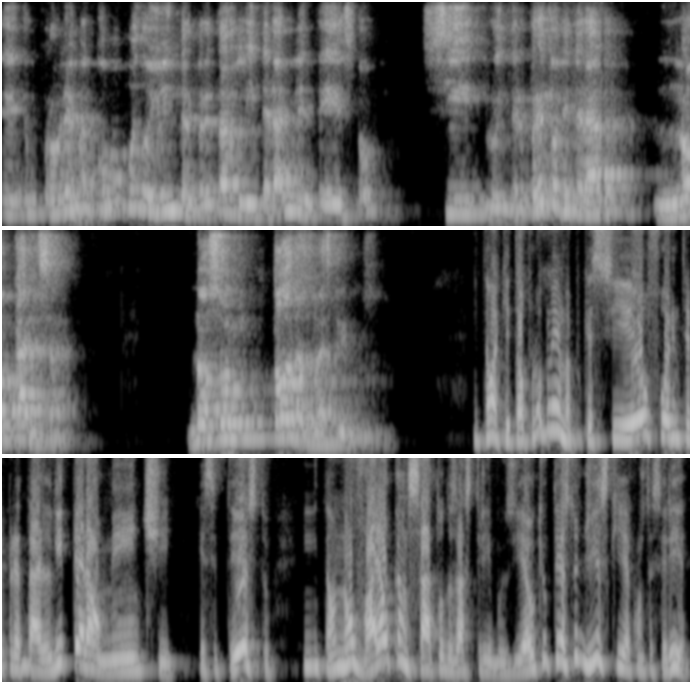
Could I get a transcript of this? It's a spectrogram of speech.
eh, un problema. ¿Cómo puedo yo interpretar literalmente esto si lo interpreto literal no calza? No son todas las tribus. Então aqui está o problema, porque se eu for interpretar literalmente esse texto, então não vai alcançar todas as tribos. E é o que o texto diz que aconteceria.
